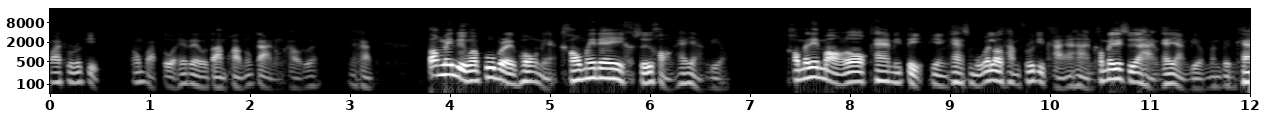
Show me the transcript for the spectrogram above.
ว่าธุรกิจต้องปรับตัวให้เร็วตามความต้องการของเขาด้วยนะครับ ต้องไม่ลืมว่าผู้บริโภคเนี่ยเขาไม่ได้ซื้อของแค่อย่างเดียว เขาไม่ได้มองโลกแค่มิติเพียงแค่สมมติว่าเราทำธุรกิจขายอาหารเขาไม่ได้ซื้ออาหารแค่อย่างเดียว มันเป็นแค่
